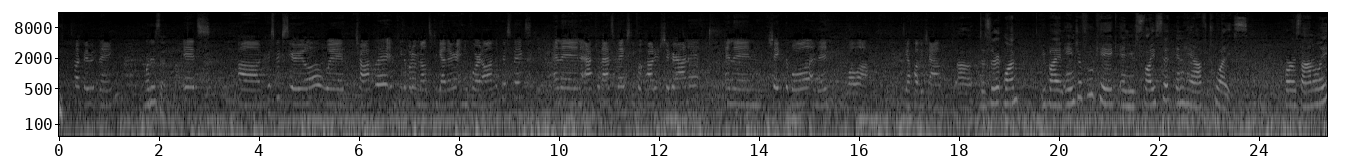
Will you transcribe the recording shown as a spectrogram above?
It's my favorite thing. What is it? It's uh, Crispix cereal with chocolate and peanut butter melted together, and you pour it on the Crispix. And then after that's mixed, you put powdered sugar on it, and then shake the bowl, and then voila, you got puppy chow. uh, dessert one, you buy an angel food cake and you slice it in half twice horizontally.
